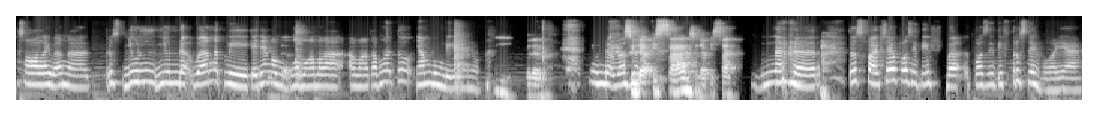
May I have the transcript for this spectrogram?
soleh banget. Terus nyun- nyunda banget nih. Kayaknya ngom- ngomong sama sama kamu tuh nyambung deh kayaknya. Nu. Hmm, bener. Nyunda banget. Sudah pisan, sudah pisan. Bener. Terus vibes-nya positif positif terus deh pokoknya.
